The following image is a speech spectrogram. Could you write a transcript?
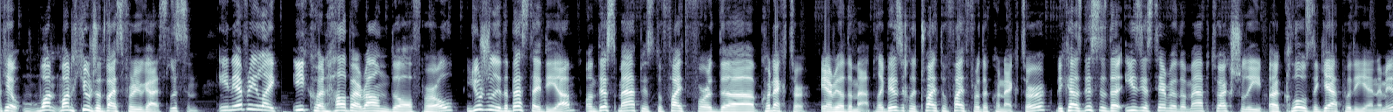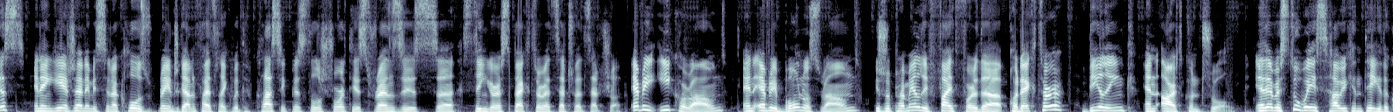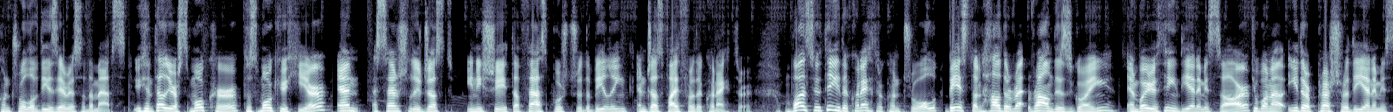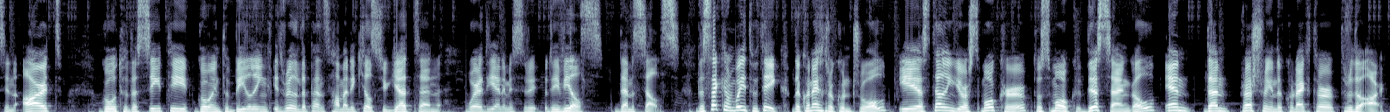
Okay, one one huge advice for you guys. Listen, in every like eco and half-buy round of Pearl, usually the best idea on this map is to fight for the connector area of the map. Like basically try to fight for the connector because this is the easiest area of the map to actually uh, close the gap with the enemies and engage enemies in a close range gunfights like with classic pistol, shorties, Frenzies, uh, Stinger, Spectre, etc, etc. Every eco round and every bonus round, you should primarily fight for the connector, B-Link, and art control. And there is two ways how you can take the control of these areas of the maps. You can tell your to smoke you here and essentially just initiate a fast push to the B-Link and just fight for the connector. Once you take the connector control, based on how the round is going and where you think the enemies are, you want to either pressure the enemies in art, go to the city, go into B-Link. It really depends how many kills you get and where the enemies re reveals themselves. The second way to take the connector control is telling your smoker to smoke this angle and then pressuring the connector through the art.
